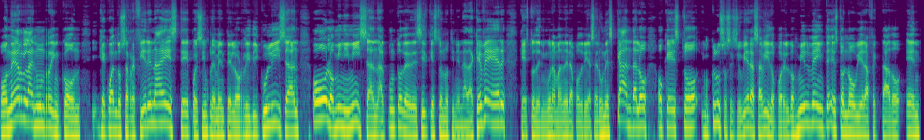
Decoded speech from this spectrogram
ponerla en un rincón y que cuando se refieren a este, pues simplemente lo ridiculizan o lo minimizan al punto de decir que esto no tiene nada que ver, que esto de ninguna manera podría ser un escándalo o que esto, incluso si se hubiera sabido por el 2020, esto no hubiera afectado en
